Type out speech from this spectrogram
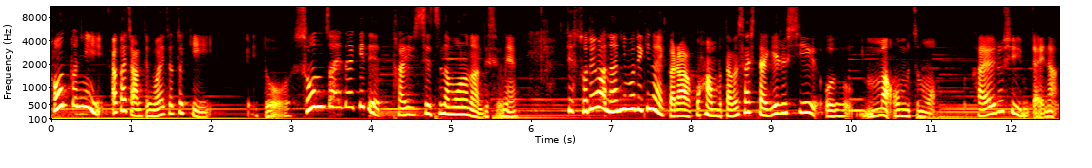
本当に赤ちゃんって生まれた時、えっと、存在だけで大切なものなんですよね。で、それは何にもできないから、ご飯も食べさせてあげるし、おまあ、おむつも変えるし、みたいな。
